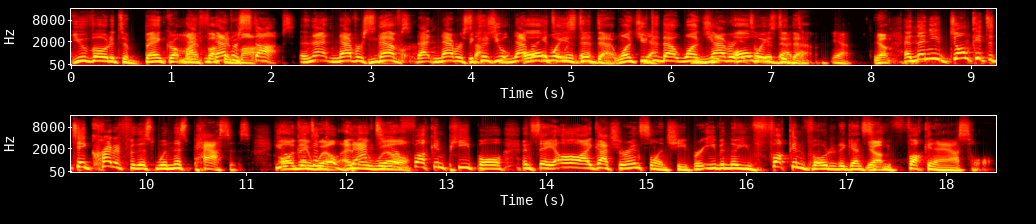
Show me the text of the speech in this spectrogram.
You voted to bankrupt my that fucking never mom." stops. And that never stops. Never. That never stops. Because you never always did that. down. Once you did that once, you never get to always did that. down. Yeah. Yep. And then you don't get to take credit for this when this passes. You Oh, don't they get to will, go and back they to will. your fucking people and say, "Oh, I got your insulin cheaper," even though you fucking voted against Yep. it. You fucking asshole.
